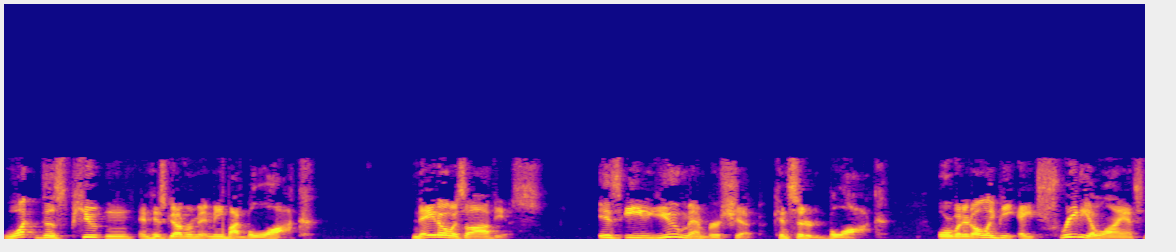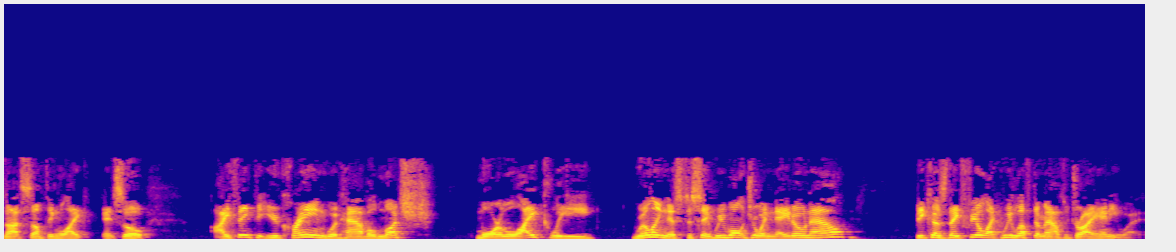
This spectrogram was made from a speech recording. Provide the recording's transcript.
what does Putin and his government mean by block? NATO is obvious. Is EU membership considered block? Or would it only be a treaty alliance, not something like, and so I think that Ukraine would have a much more likely willingness to say we won't join NATO now because they feel like we left them out to dry anyway.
